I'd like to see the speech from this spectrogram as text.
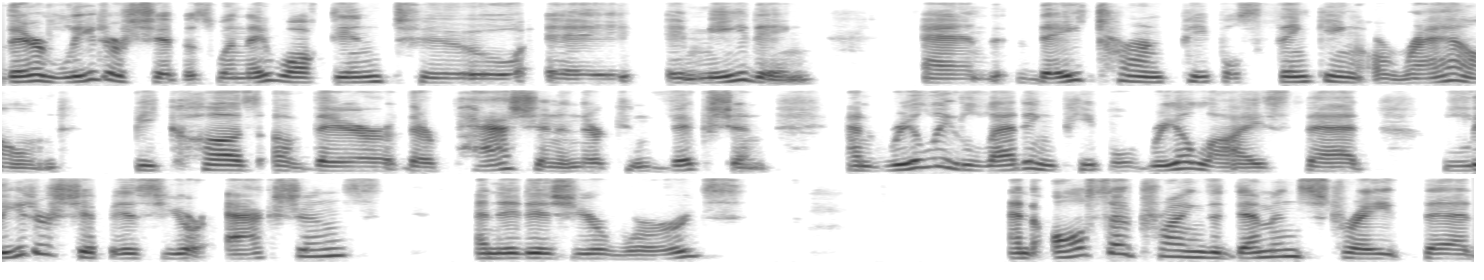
their leadership is when they walked into a, a meeting and they turned people's thinking around because of their their passion and their conviction and really letting people realize that leadership is your actions and it is your words. And also trying to demonstrate that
